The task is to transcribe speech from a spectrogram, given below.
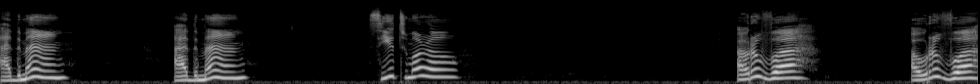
À demain. À demain. See you tomorrow. Au revoir. Au revoir.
